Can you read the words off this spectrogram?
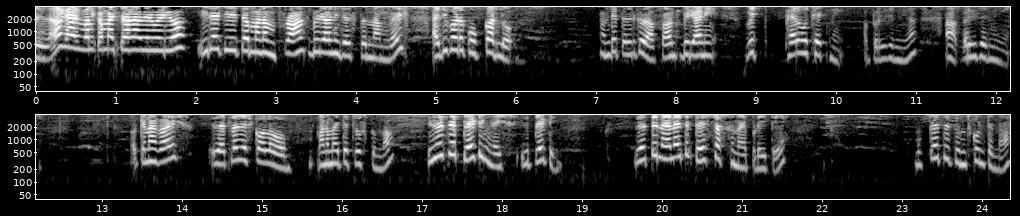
Hello guys welcome back to another video ఈరోజు అయితే మనం ఫ్రాన్స్ బిర్యానీ చేస్తున్నాం గైస్ అది కూడా కుక్కర్లో. అంటే తెలుసు కదా ఫ్రాన్స్ బిర్యానీ విత్ పెరుగు చట్నీ. ఆ, పెరుగు చట్నీ పెరుగు చట్నీ ఓకేనా గైస్ ఇది ఎట్లా చేసుకోవాలో మనమైతే చూసుకుందాం. ఇదైతే ప్లేటింగ్ గైస్ ఇది ప్లేటింగ్ ఇదైతే నేనైతే టేస్ట్ చేస్తున్నా ఇప్పుడైతే. ముక్క అయితే తుంచుకుంటున్నా.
